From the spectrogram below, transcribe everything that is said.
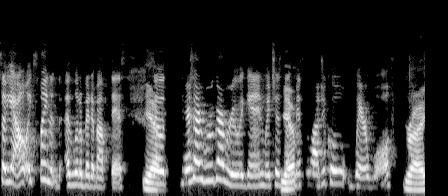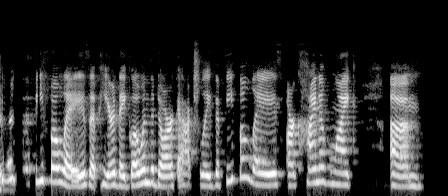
So yeah, I'll explain a- little bit about this. yeah. So there's our Rugaru again, which is Yep. that mythological werewolf. right. Here's the fifolets up here. They glow in the dark. Actually, the fifolets are kind of like um,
